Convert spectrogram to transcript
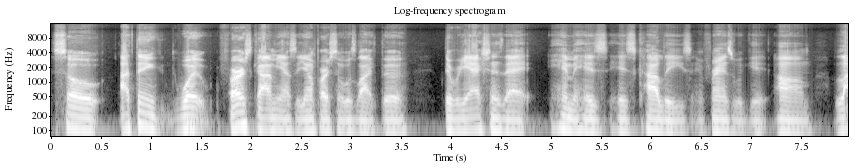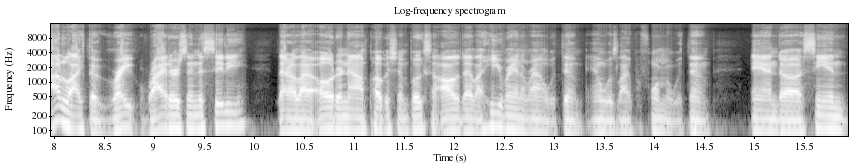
So I think what first got me as a young person was like the the reactions that him and his his colleagues and friends would get. Um, a lot of like the great writers in the city that are like older now, publishing books and all of that. Like he ran around with them and was like performing with them, and uh, seeing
